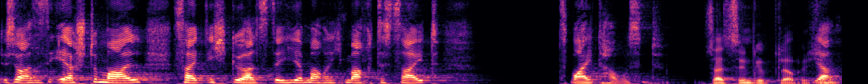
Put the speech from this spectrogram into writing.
Das war das erste Mal, seit ich Girls Day hier mache. Ich mache das seit 2000. Seit es den gibt, glaube ich. Ja. Ja,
